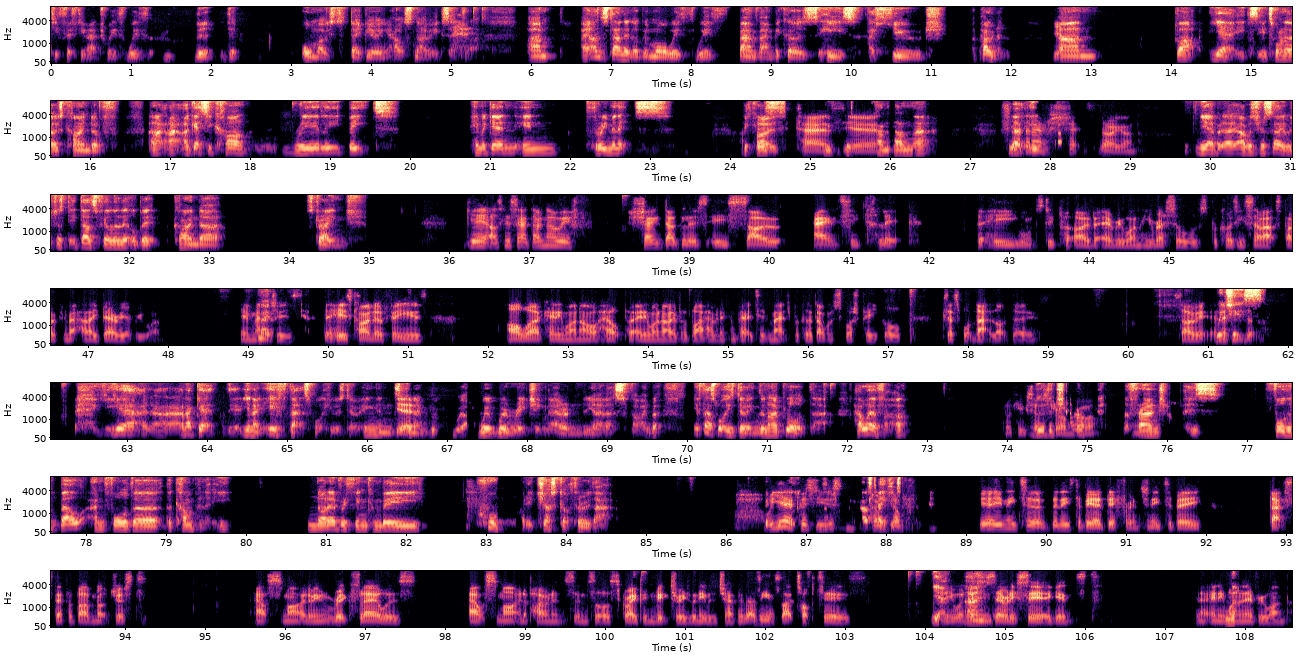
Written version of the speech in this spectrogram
50 match with with the the almost debuting Al Snow etc. Um, I understand it a little bit more with with Bam Bam because he's a huge opponent. Yeah. Um, but yeah, it's it's one of those kind of, and I, I guess you can't really beat him again in three minutes because Taz, yeah, kind of done that. See, I don't know. Sorry, go on. Yeah, but I, I was just saying, it was just it does feel a little bit kind of strange. Yeah, I was going to say, I don't know if Shane Douglas is so anti Kliq that he wants to put over everyone he wrestles because he's so outspoken about how they bury everyone in matches. Maybe. That his kind of thing is, I'll work anyone, I'll help put anyone over by having a competitive match because I don't want to squash people because that's what that lot do. So, it, which is, yeah, and I get, you know, if that's what he was doing, and yeah. you know, we're we're reaching there, and you know that's fine. But if that's what he's doing, then I applaud that. However, keep yourself the, strong, brother. The yeah. franchise for the belt and for the the company, not everything can be. Whew, but he just got through that. Well, yeah, because you just yourself, yeah, you need to. There needs to be a difference. You need to be that step above, not just outsmarted. I mean, Ric Flair was outsmarting opponents and sort of scraping victories when he was a champion. That was against like top tiers. Yeah, and you wouldn't and... necessarily see it against you know anyone no. and everyone.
